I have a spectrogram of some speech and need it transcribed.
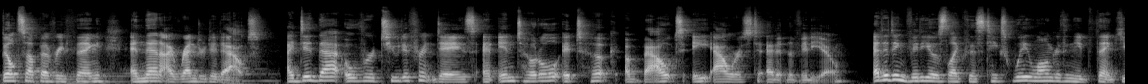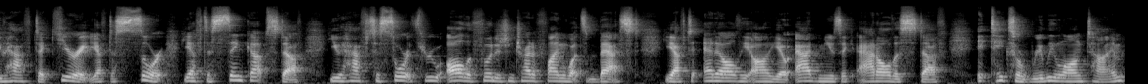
built up everything, and then I rendered it out. I did that over two different days, and in total it took about eight hours to edit the video. Editing videos like this takes way longer than you'd think. You have to curate, you have to sort, you have to sync up stuff, you have to sort through all the footage and try to find what's best. You have to edit all the audio, add music, add all this stuff. It takes a really long time,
